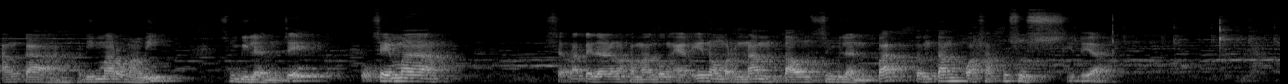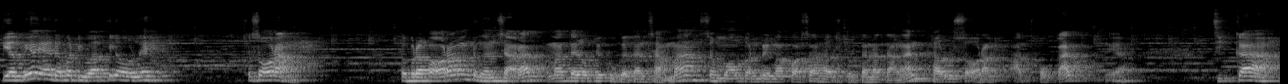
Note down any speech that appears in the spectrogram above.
Angka 5 Romawi 9C SEMA Surat Edaran Mahkamah Agung RI nomor 6 tahun 94 tentang kuasa khusus gitu ya. Pihak-pihak yang dapat diwakili oleh seseorang Beberapa orang dengan syarat materi objek gugatan sama, semua penerima kuasa harus bertanda tangan, harus seorang advokat, ya, jika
